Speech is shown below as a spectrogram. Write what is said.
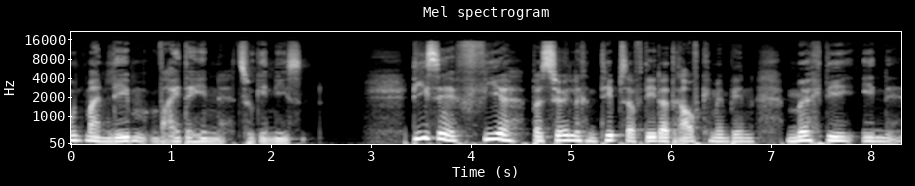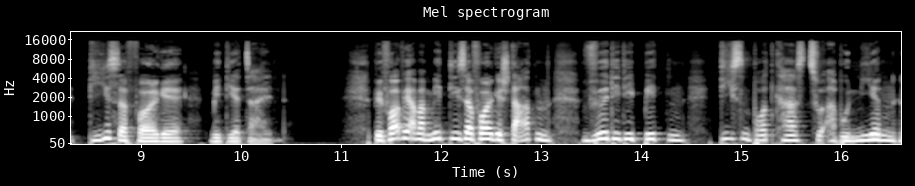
und mein Leben weiterhin zu genießen. Diese vier persönlichen Tipps, auf die ich da draufgekommen bin, möchte ich in dieser Folge mit dir teilen. Bevor wir aber mit dieser Folge starten, würde ich dich bitten, diesen Podcast zu abonnieren.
